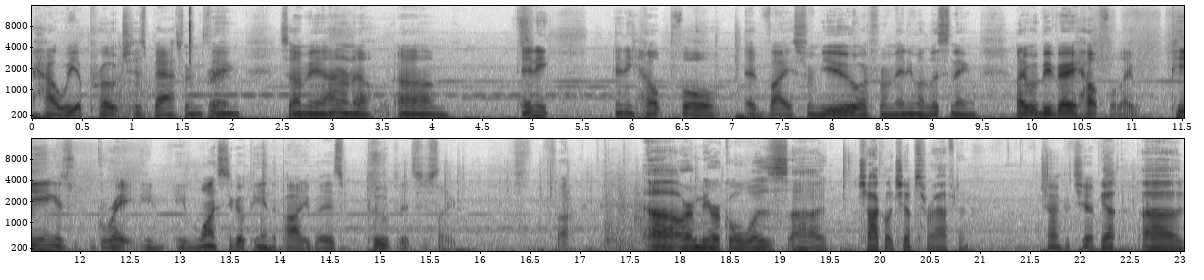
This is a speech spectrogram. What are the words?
how we approach his bathroom thing. So I mean, I don't know. Um, any any helpful advice from you or from anyone listening like would be very helpful. Like peeing is great. He he wants to go pee in the potty, but it's poop that's just like fuck. Uh, our miracle was uh, chocolate chips for Afton. Chocolate chip. Yeah. Uh,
